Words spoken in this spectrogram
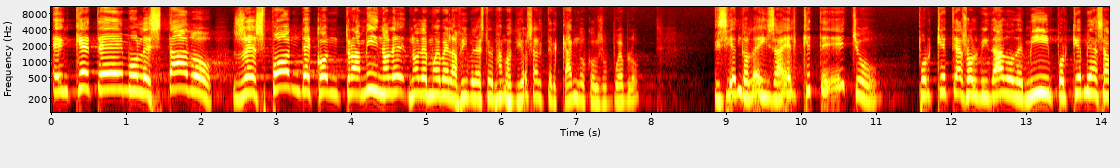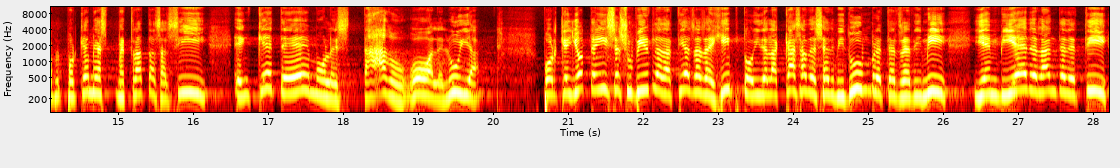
¿En qué te he molestado? Responde contra mí. No le, no le mueve la fibra esto, hermano. Dios altercando con su pueblo diciéndole a Israel, ¿qué te he hecho? ¿Por qué te has olvidado de mí? ¿Por qué me, por qué me, me tratas así? ¿En qué te he molestado? Oh, aleluya. Porque yo te hice subir de la tierra de Egipto y de la casa de servidumbre te redimí y envié delante de ti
